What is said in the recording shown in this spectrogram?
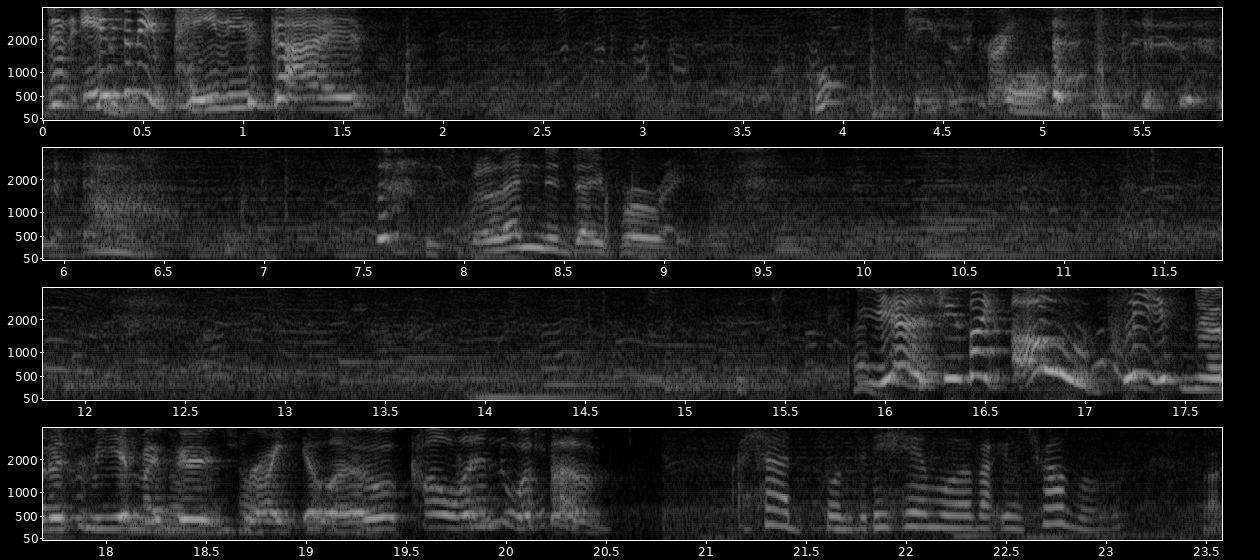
Did Anthony pay these guys? Jesus Christ. It's oh. a splendid day for a race. yeah, she's like, oh, please notice me in my very bright yellow. Colin, what's up? I had wanted to hear more about your travels. I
